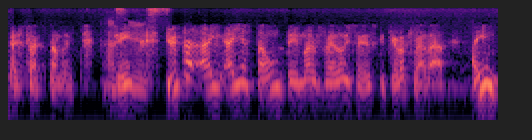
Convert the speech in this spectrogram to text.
Exactamente. ¿sí? Y ahorita hay, hay hasta un tema, Alfredo, y sabes que quiero aclarar. Hay,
